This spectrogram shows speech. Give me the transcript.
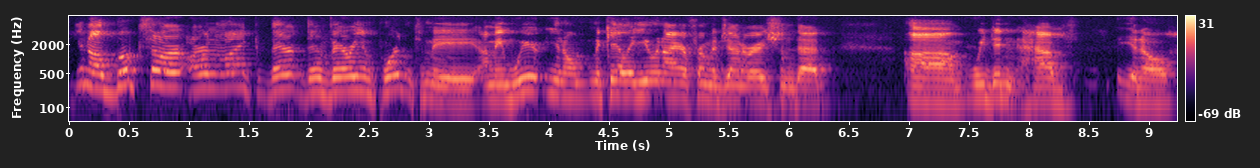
you know, books are, are like they're they're very important to me. I mean, we're you know, Michaela, you and I are from a generation that um, we didn't have you know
